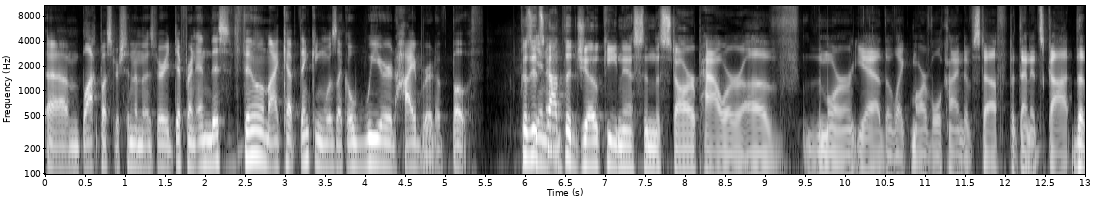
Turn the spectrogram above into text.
um, blockbuster cinema is very different. And this film, I kept thinking was like a weird hybrid of both because it's you know. got the jokiness and the star power of the more yeah the like marvel kind of stuff but then it's got the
